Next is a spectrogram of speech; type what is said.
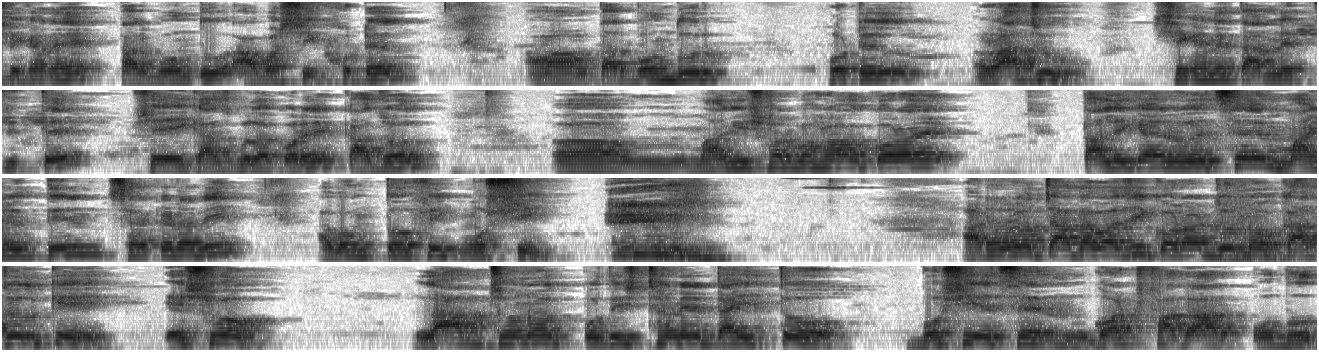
সেখানে তার বন্ধু আবাসিক হোটেল তার বন্ধুর হোটেল রাজু, সেখানে তার নেতৃত্বে সে এই কাজগুলো করে। কাজল মাগি সরবরাহ করে তালিকায় রয়েছে মাইনুদ্দিন সেক্রেটারি এবং তৌফিক মুশিক আঠারো চাঁদাবাজি করার জন্য কাজলকে এসব লাভজনক প্রতিষ্ঠানের দায়িত্ব বসিয়েছেন গডফাদার অদূত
